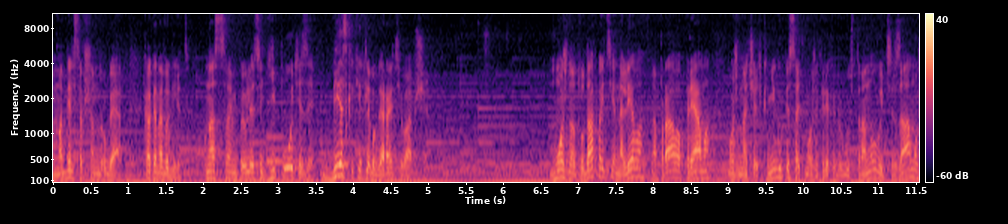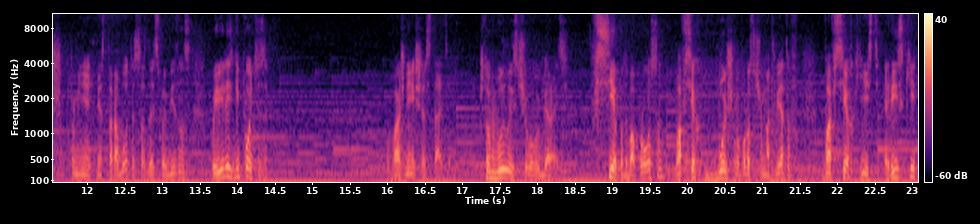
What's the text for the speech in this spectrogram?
модель совершенно другая. Как она выглядит? У нас с вами появляются гипотезы без каких-либо гарантий вообще. Можно туда пойти, налево, направо, прямо. Можно начать книгу писать, можно переехать в другую страну, выйти замуж, поменять место работы, создать свой бизнес. Появились гипотезы. Важнейшая стадия. Чтобы было из чего выбирать. Все под вопросом, во всех больше вопросов, чем ответов, во всех есть риски,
